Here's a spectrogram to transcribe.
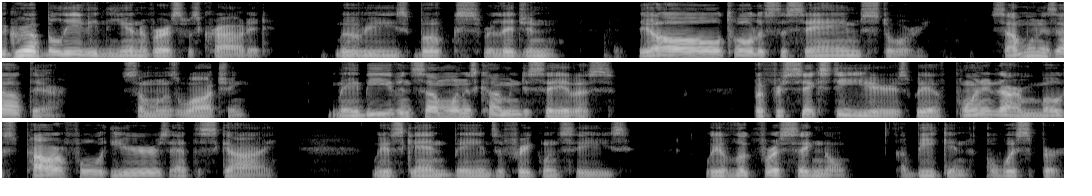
We grew up believing the universe was crowded. Movies, books, religion, they all told us the same story. Someone is out there. Someone is watching. Maybe even someone is coming to save us. But for 60 years, we have pointed our most powerful ears at the sky. We have scanned billions of frequencies. We have looked for a signal, a beacon, a whisper,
